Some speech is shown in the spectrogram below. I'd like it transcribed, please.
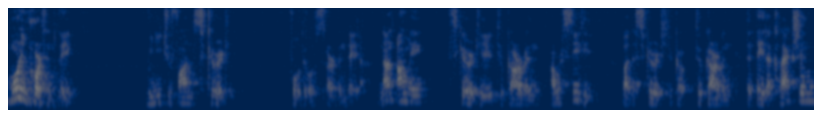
More importantly, we need to find security for those urban data. Not only security to govern our city, but the security to, go, to govern the data collection,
